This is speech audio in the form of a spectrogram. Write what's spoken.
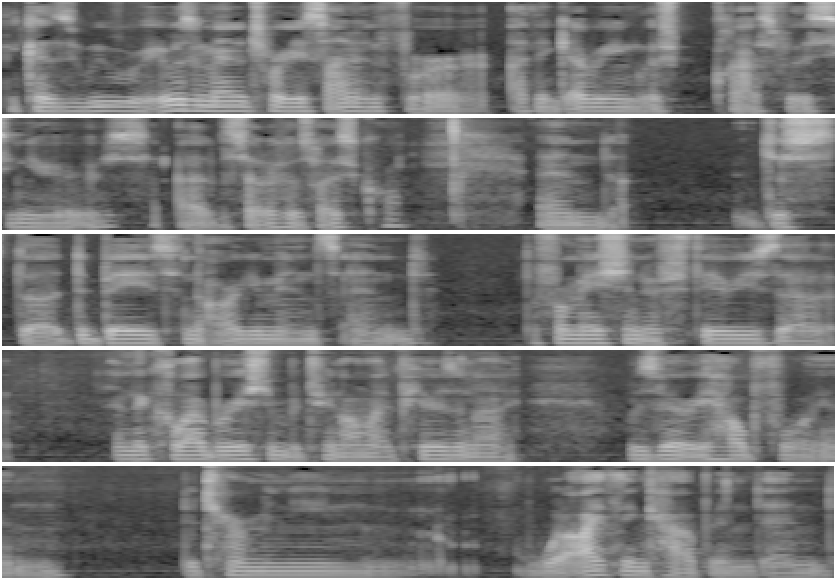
because we were it was a mandatory assignment for I think every English class for the seniors at the Saddle Hills High School. And just the debates and the arguments and the formation of theories that and the collaboration between all my peers and I was very helpful in determining what I think happened and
